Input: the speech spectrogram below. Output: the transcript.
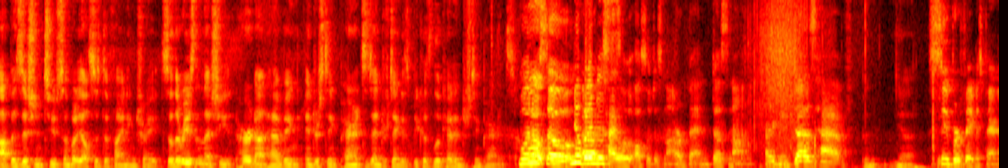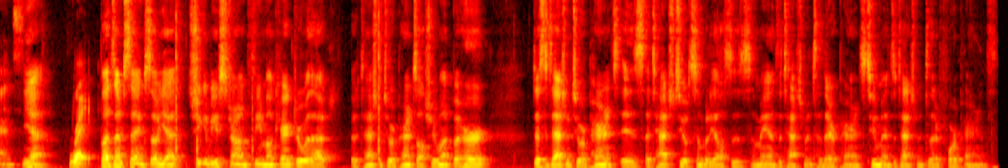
opposition to somebody else's defining trait. So the reason that she her not having interesting parents is interesting is because Luke had interesting parents. Well, and Well, also no, no, but uh, just- Kylo also does not, or Ben does not. Uh, he does have But, yeah. super famous parents. Yeah. Right. But as I'm saying, so yeah, she can be a strong female character without attachment to her parents all she wants, but her disattachment to her parents is attached to somebody else's, a man's attachment to their parents, two men's attachment to their four parents.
